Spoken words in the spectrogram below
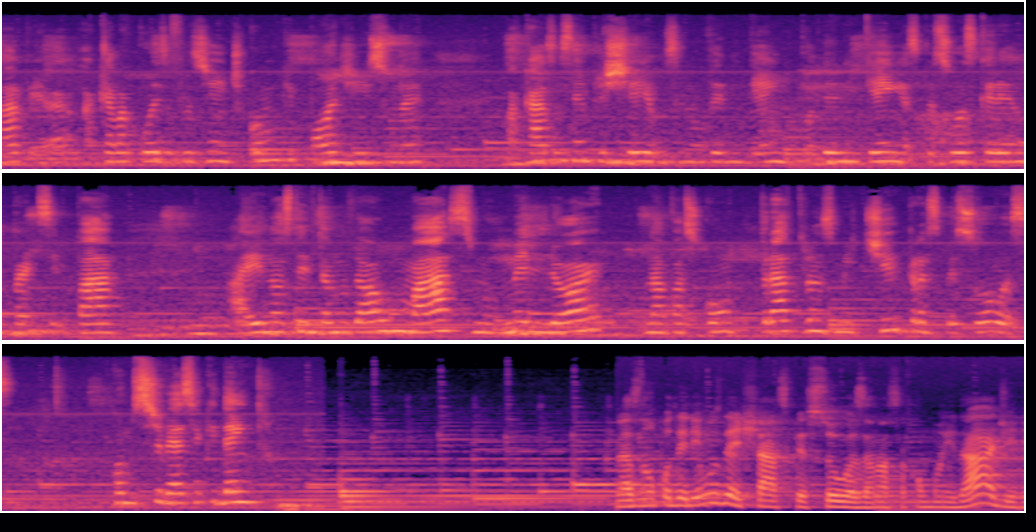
sabe? É aquela coisa, eu falei, gente, como que pode isso, né? A casa sempre cheia, você não vê ninguém, não poder ninguém, as pessoas querendo participar. Aí nós tentamos dar o máximo, o melhor na Pascom para transmitir para as pessoas como se estivesse aqui dentro. Nós não poderíamos deixar as pessoas da nossa comunidade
